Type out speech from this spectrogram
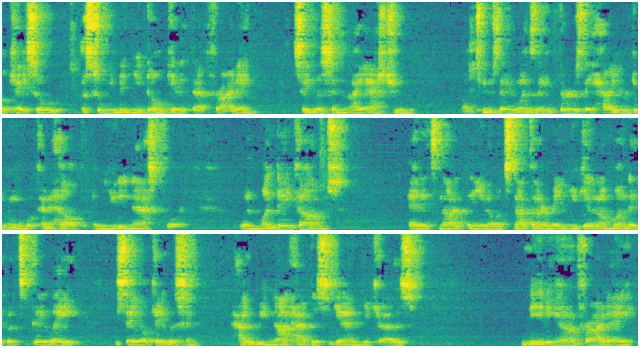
Okay. So, assuming that you don't get it that Friday, say, listen, I asked you on Tuesday, Wednesday, and Thursday how you were doing and what kind of help, and you didn't ask for it. When Monday comes and it's not, you know, it's not done, or maybe you get it on Monday, but it's a day late, you say, okay, listen, how do we not have this again? Because needing it on Friday,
